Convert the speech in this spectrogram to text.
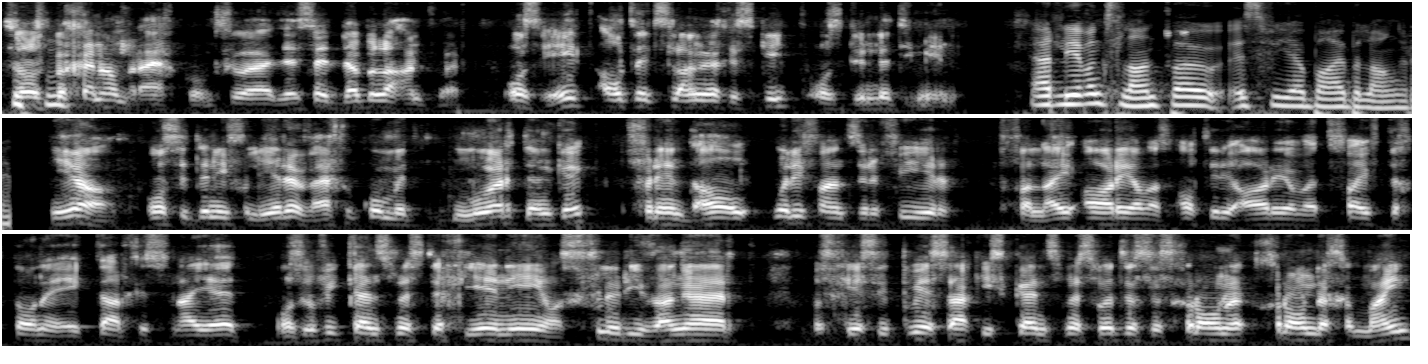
So ons begin om regkom. So dis 'n dubbele antwoord. Ons het altyd slange geskiet, ons doen dit nie meer nie. Herlewingslandbou is vir jou baie belangrik. Ja, ons het in die verlede weggekom met moord dink ek. Vrendal, Olifantsrivier, Vallei area was altyd die area wat 50 tonne hektaar gesny het. Ons hoef nie kunsmis te gee nie. Ons vloed die wingerd. Ons gee se twee sakkies kunsmis wat ons is gronde gronde gemyn.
